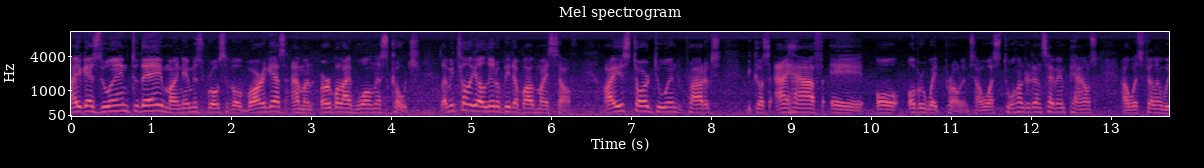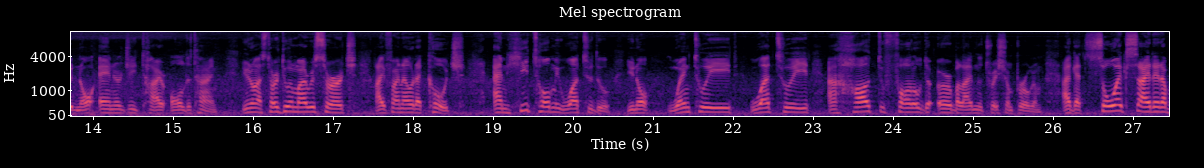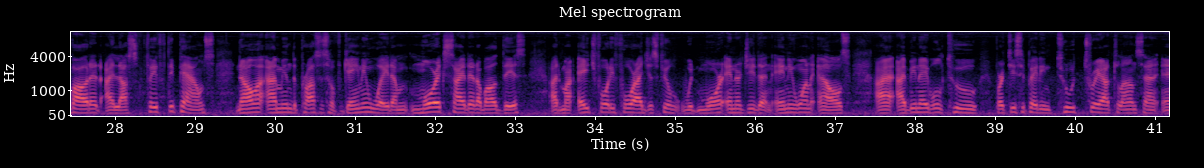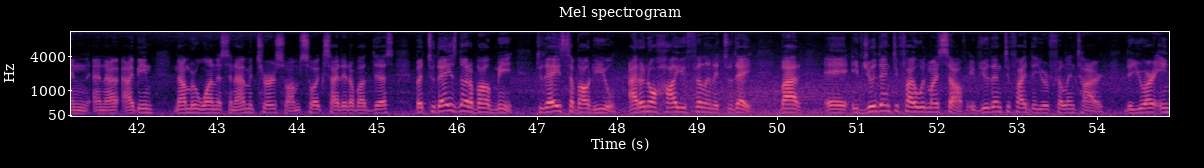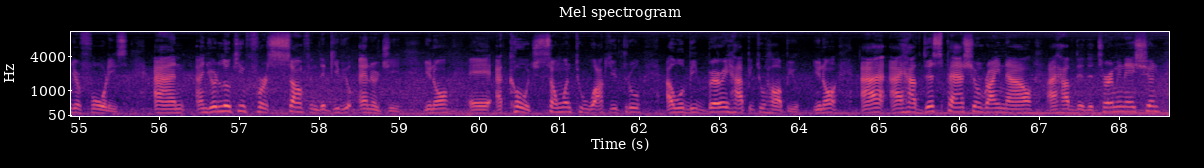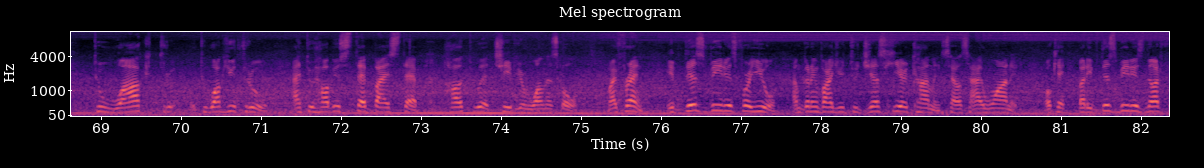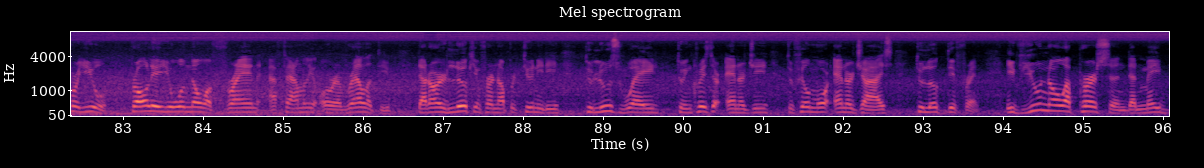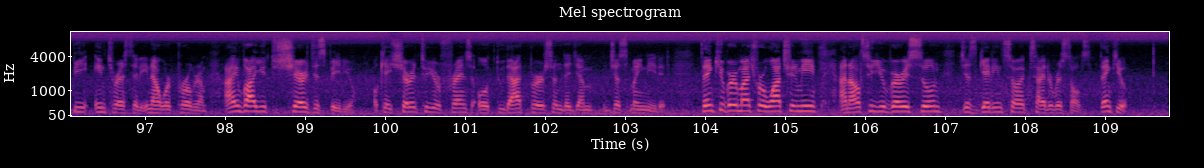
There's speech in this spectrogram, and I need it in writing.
How you guys doing today? My name is Roosevelt Vargas. I'm an Herbalife wellness coach. Let me tell you a little bit about myself. I started doing the products because I have a, a overweight problems. I was 207 pounds. I was feeling with no energy, tired all the time. You know, I started doing my research. I found out a coach and he told me what to do. You know, when to eat, what to eat, and how to follow the Herbalife nutrition program. I got so excited about it. I lost 50 pounds. Now I'm in the process of gaining weight. I'm more excited about this. At my age 44, I just feel with more energy than anyone else. I, have been able to participate in two triathlons and, and, and I, I've been number one as an amateur, so I'm so excited about this. But today is not about me. Today is about you. I don't know how you're feeling it today, but uh, if you identify with myself, if you identify that you're feeling tired, that you are in your 40s, and, and you're looking for something that give you energy, you know, a, a coach, someone to walk you through, I will be very happy to help you. You know, I, I have this passion right now. I have the determination to walk through, to walk you through and to help you step by step how to achieve your wellness goal. My friend, if this video is for you, I'm gonna invite you to just hear comments, else I want it, okay? But if this video is not for you, probably you will know a friend, a family, or a relative that are looking for an opportunity to lose weight, to increase their energy, to feel more energized, to look different. If you know a person that may be interested in our program, I invite you to share this video. Okay, share it to your friends or to that person that just may need it. Thank you very much for watching me and I'll see you very soon just getting so excited results. Thank you.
